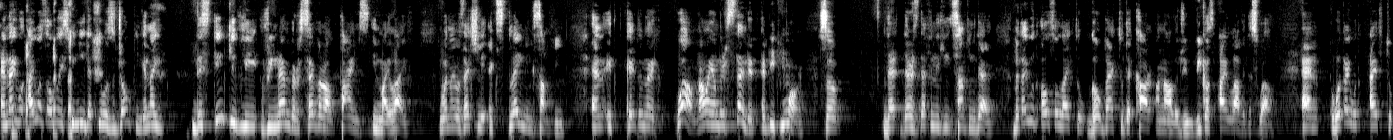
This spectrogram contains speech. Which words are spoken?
and I, I was always thinking that he was joking. And I distinctively remember several times in my life when I was actually explaining something. And it came to me like, wow, now I understand it a bit more. So there, there's definitely something there. But I would also like to go back to the car analogy because I love it as well. And what I would add to,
